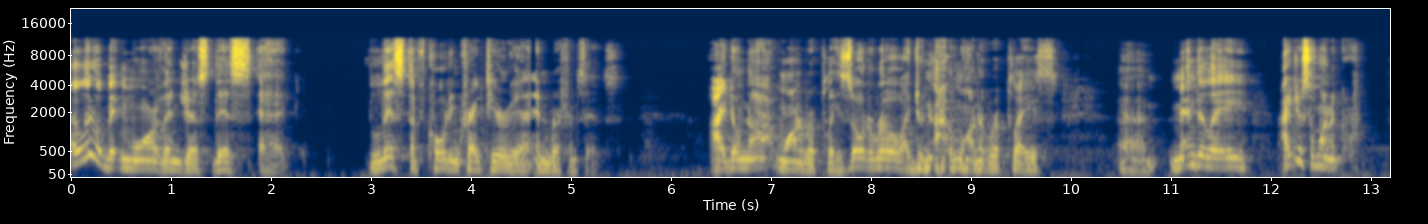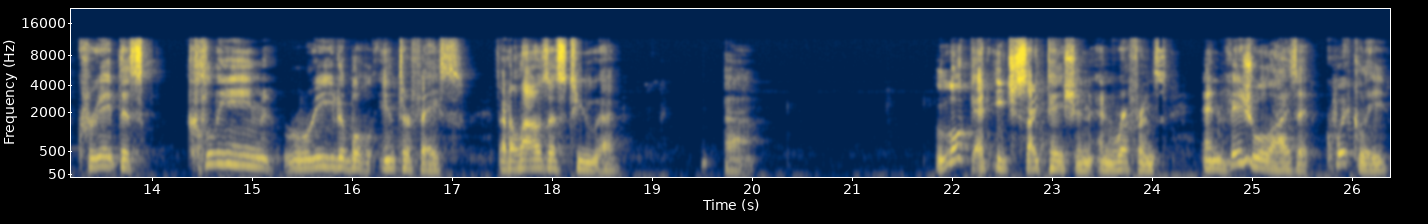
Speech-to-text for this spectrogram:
a little bit more than just this uh, list of coding criteria and references. I do not want to replace Zotero. I do not want to replace um, Mendeley. I just want to cr create this clean, readable interface that allows us to uh, uh, look at each citation and reference and visualize it quickly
